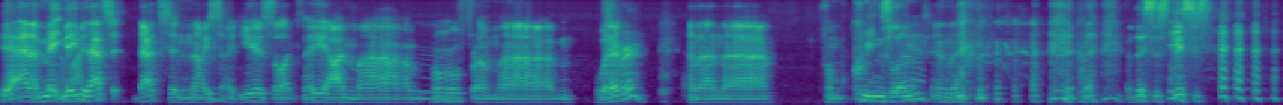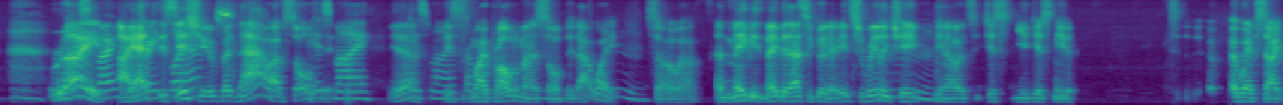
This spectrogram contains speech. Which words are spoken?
Yeah, and may, maybe that's that's a nice idea. So like, hey, I'm uh, Mm. from um, whatever, and then uh, from Queensland, and then this is this is right. I had this issue, but now I've solved Here's it. my yeah, this is my problem. problem, and I Mm. solved it that way. Mm. So, uh, and maybe maybe that's a good idea. It's really cheap. Mm. You know, it's just you just need a a website.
